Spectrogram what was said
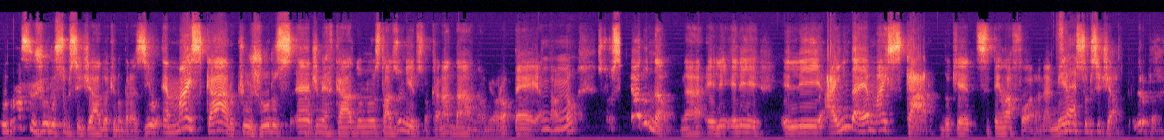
o nosso juro subsidiado aqui no Brasil é mais caro que os juros é, de mercado nos Estados Unidos, no Canadá, na União Europeia. Uhum. Tá? Então, subsidiado não, né? Ele, ele, ele ainda é mais caro do que se tem lá fora, né? Mesmo certo. subsidiado. Primeiro ponto.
